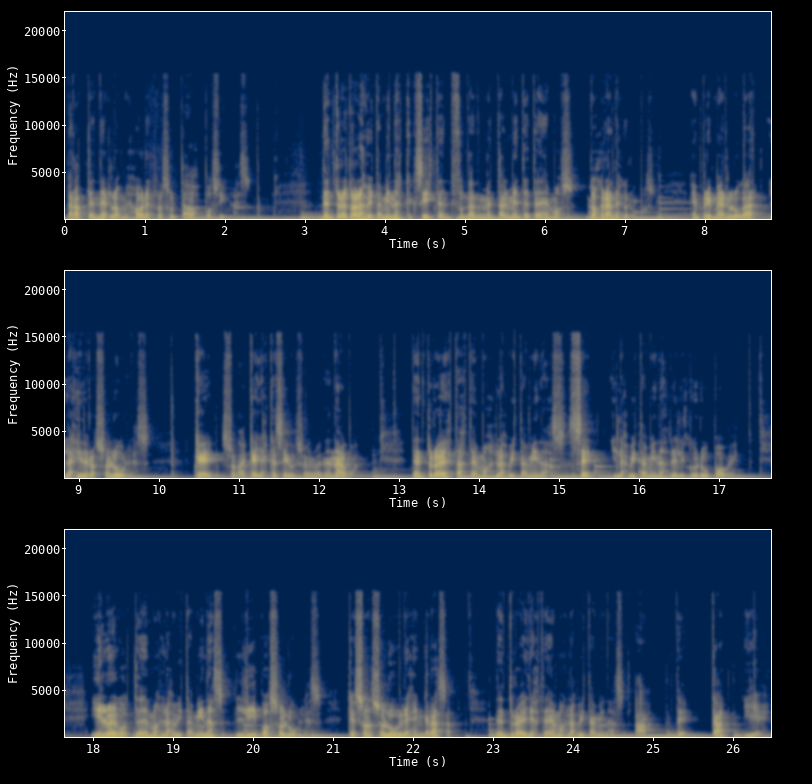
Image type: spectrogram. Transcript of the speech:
para obtener los mejores resultados posibles. Dentro de todas las vitaminas que existen, fundamentalmente tenemos dos grandes grupos. En primer lugar, las hidrosolubles, que son aquellas que se disuelven en agua. Dentro de estas tenemos las vitaminas C y las vitaminas del grupo B. Y luego tenemos las vitaminas liposolubles, que son solubles en grasa, Dentro de ellas tenemos las vitaminas A, D, K y E.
